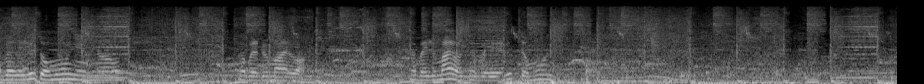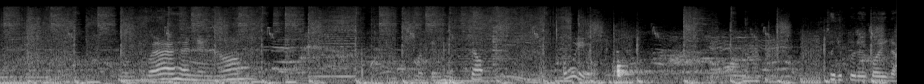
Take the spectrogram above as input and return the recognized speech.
食べれると思うねんな。食べる前は。食べる前は食べれるって思うねん。食べられへんねんな。待ってめっちゃ多いよ。トリプルゴリラ。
